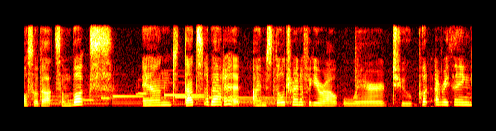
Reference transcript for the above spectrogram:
Also got some books, and that's about it. I'm still trying to figure out where to put everything,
